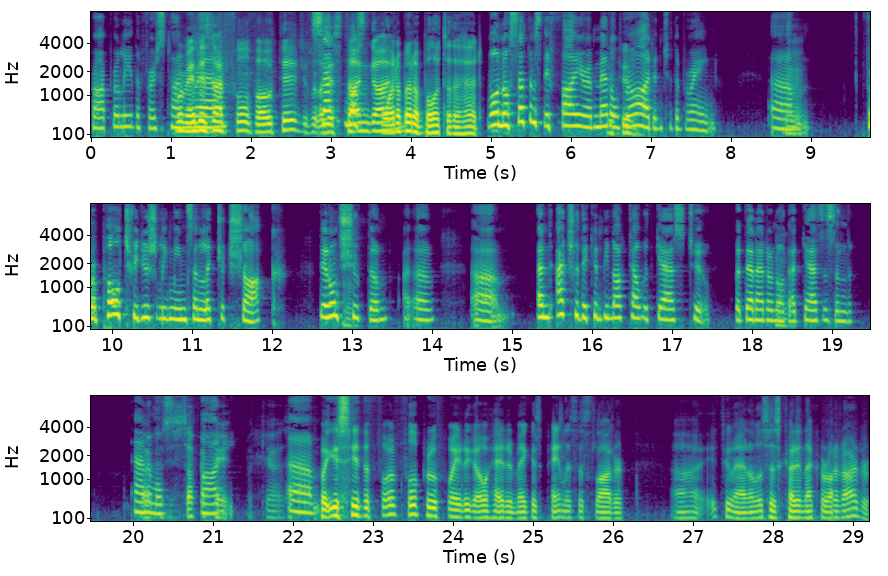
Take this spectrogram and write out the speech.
properly the first time Or maybe it's not full voltage, but like a Some- most- stun gun. What about a bullet to the head? Well, no, sometimes they fire a metal rod into the brain. Um, Mm. For poultry, it usually means an electric shock. They don't Hmm. shoot them. Uh, um, and actually, they can be knocked out with gas too. But then I don't know, Mm. that gas is in the Yeah, 'cause you animal's suffocate body. With. Um, But you see, the full, foolproof way to go ahead and make as painless a slaughter uh, to animals is cutting that carotid artery.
